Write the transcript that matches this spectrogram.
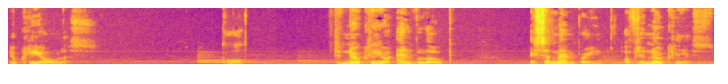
nucleolus. Called. The nuclear envelope is a membrane of the nucleus.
